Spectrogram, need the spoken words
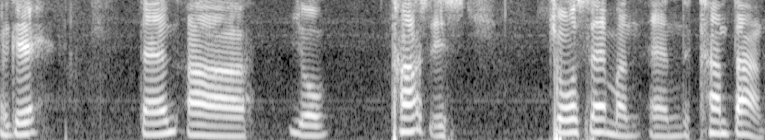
okay? Then uh, your task is draw segment and count down.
